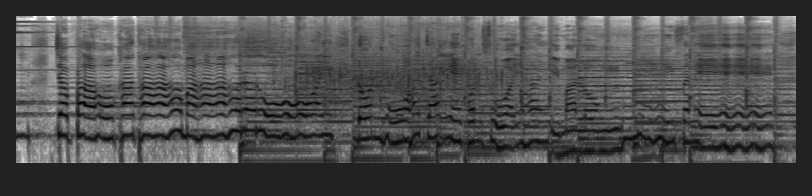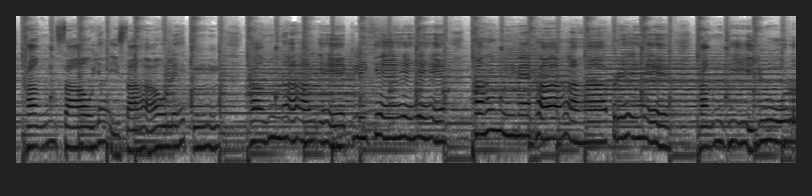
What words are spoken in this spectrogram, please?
มจะเป่าคาถามหารรวยโดนหัวใจคนสวยให้มาลงเสน่ห์ทั้งสาวใหญ่สาวเล็ก ทั้งนางเอกลิเก ทั้งแม่ค้าหาเปรทั้งที่อยู่โร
